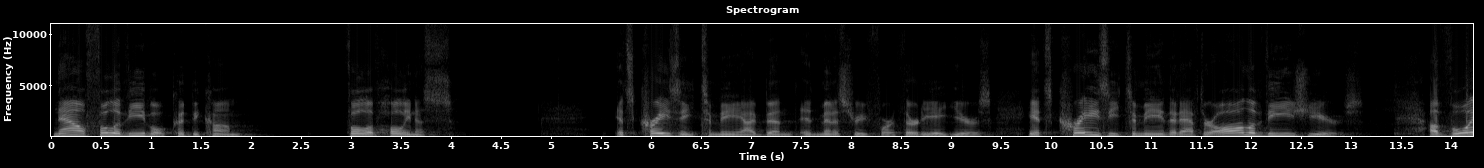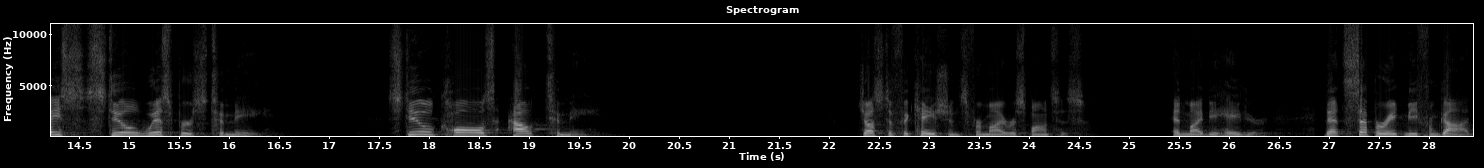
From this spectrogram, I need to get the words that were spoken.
now full of evil, could become full of holiness. It's crazy to me. I've been in ministry for 38 years. It's crazy to me that after all of these years, a voice still whispers to me, still calls out to me justifications for my responses and my behavior that separate me from God.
